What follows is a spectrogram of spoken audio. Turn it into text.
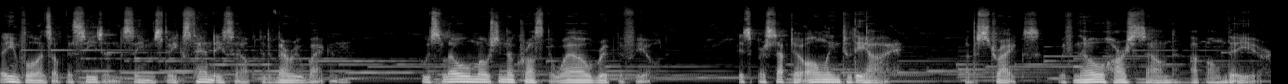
The influence of the season seems to extend itself to the very wagon, whose slow motion across the well-ribbed field is perceptible only to the eye, but strikes with no harsh sound upon the ear.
